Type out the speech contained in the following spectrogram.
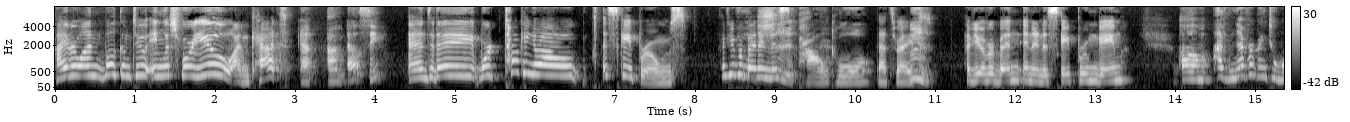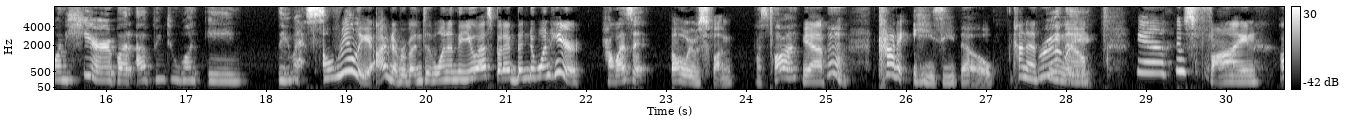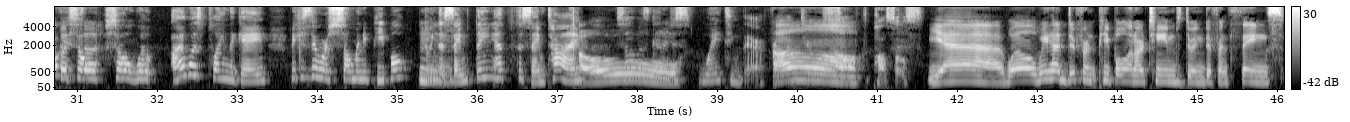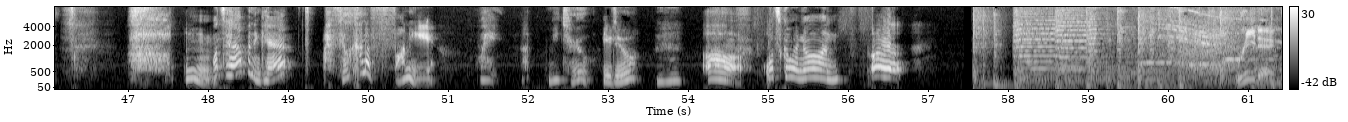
Hi, everyone. Welcome to English for You. I'm Kat. And I'm Elsie. And today we're talking about escape rooms. Have you ever been in this? That's right. Mm. Have you ever been in an escape room game? Um, I've never been to one here, but I've been to one in the US. Oh, really? I've never been to one in the US, but I've been to one here. How was it? Oh, it was fun. Was fun? Yeah. Mm. Kind of easy, though. Kind of, really? You know, yeah, it was fine. Okay, but, so uh, so when I was playing the game because there were so many people doing the same thing at the same time. Oh. So I was kind of just waiting there for them to solve the puzzles. yeah, well, we had different people on our teams doing different things. What's happening, Kat? I feel kind of funny. Wait, me too. You do? Mm-hmm. Oh, what's going on? Oh. Reading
